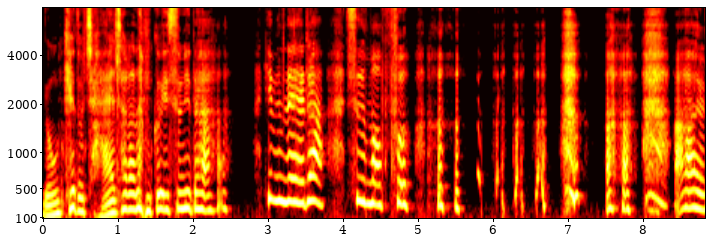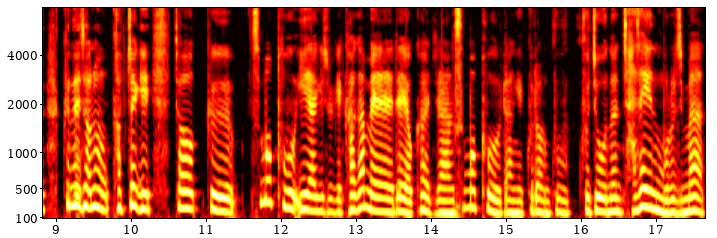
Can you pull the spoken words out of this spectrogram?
용케도 잘 살아남고 있습니다. 힘내라, 스머프. 아, 아, 근데 저는 갑자기 저 그 스머프 이야기 중에 가가멜의 역할이랑 스머프랑의 그런 구, 구조는 자세히는 모르지만,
